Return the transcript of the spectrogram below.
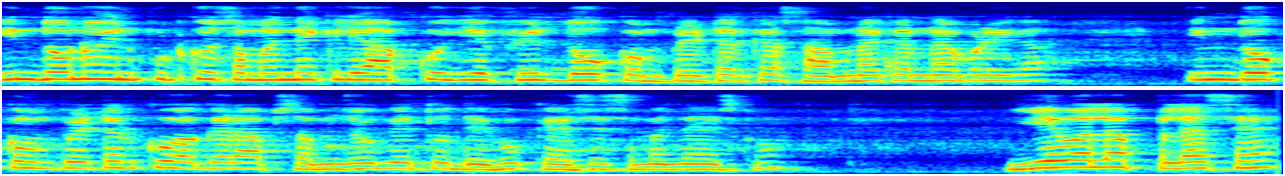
इन दोनों इनपुट को समझने के लिए आपको ये फिर दो कंपरेटर का सामना करना पड़ेगा। इन दो कंपरेटर को अगर आप समझोगे तो देखो कैसे समझना है इसको। ये वाला प्लस है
